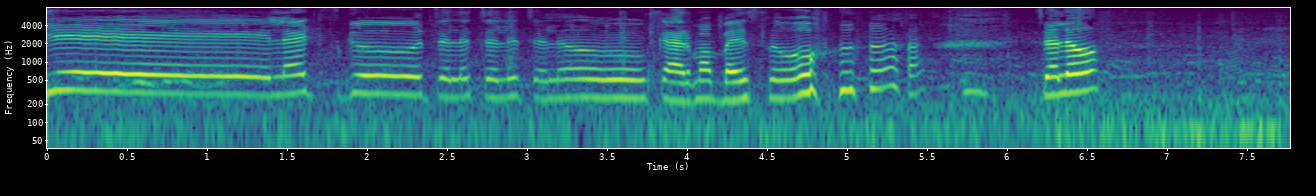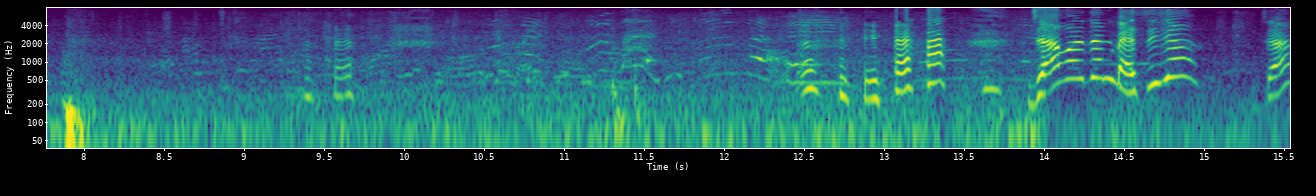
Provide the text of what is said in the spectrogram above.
યે લેટ્સ ગો ચલો ચલો ચલો. કારમાં બેસો. ચલો. જા વર્ધન, બેસી જા. જા.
